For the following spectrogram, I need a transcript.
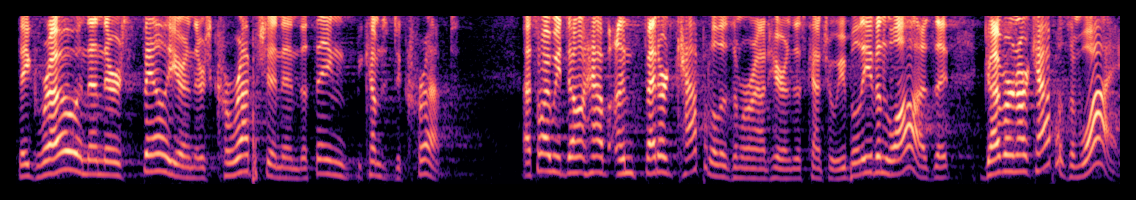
They grow, and then there's failure, and there's corruption, and the thing becomes decrepit. That's why we don't have unfettered capitalism around here in this country. We believe in laws that govern our capitalism. Why?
